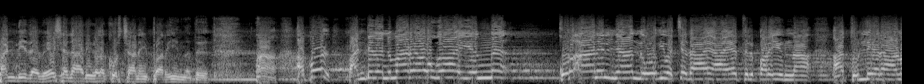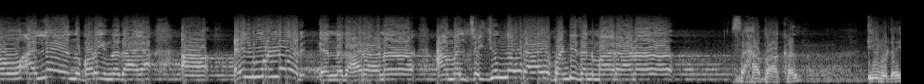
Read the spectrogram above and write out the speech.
പണ്ഡിത വേഷധാരികളെ കുറിച്ചാണ് ഈ പറയുന്നത് ആ അപ്പോൾ പണ്ഡിതന്മാരാവുക എന്ന് ഖുർആനിൽ ഞാൻ ഓതി വെച്ചതായ ആയത്തിൽ പറയുന്ന ആ തുല്യരാണോ അല്ലേ എന്ന് പറയുന്നതായ ആ എൽമുള്ളവർ എന്നതാരാണ്? അമൽ ചെയ്യുന്നവരായ പണ്ഡിതന്മാരാണ്. സഹബാക്കൾ ഇവിടെ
